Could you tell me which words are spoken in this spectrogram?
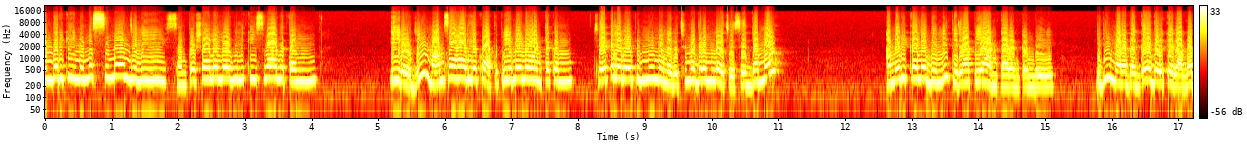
అందరికీ నమస్సుమాంజలి. సంతోషాల లోబులకి స్వాగతం. ఈరోజు మాంసాహారులకు అతి ప్రియమైన వంటకం. చేపల వేపుడును మన రుచి మధురంలో చేసేద్దామా? అమెరికాలో దీన్ని తిలాపియా అంటారంటండి. ఇది మన దగ్గర దొరికే రవ్వ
